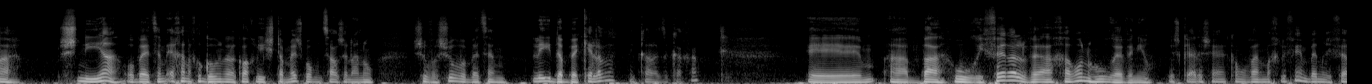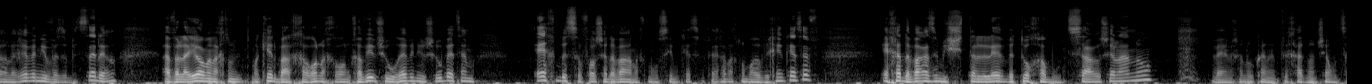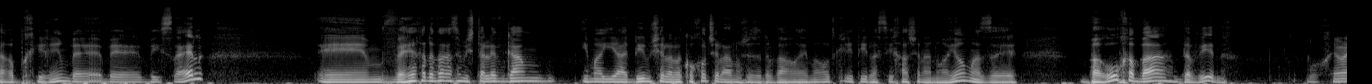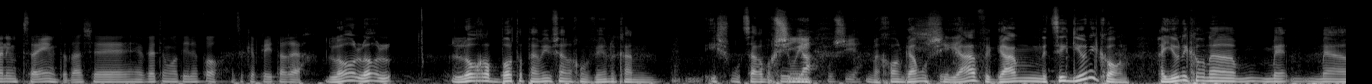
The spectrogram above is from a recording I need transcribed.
השנייה, או בעצם איך אנחנו גורמים ללקוח להשתמש במוצר שלנו שוב ושוב, ובעצם להידבק אליו, נקרא לזה ככה. Uh, הבא הוא referral והאחרון הוא revenue. יש כאלה שכמובן מחליפים בין referral ל-revenue וזה בסדר, אבל היום אנחנו נתמקד באחרון אחרון חביב שהוא revenue, שהוא בעצם איך בסופו של דבר אנחנו עושים כסף, איך אנחנו מרוויחים כסף, איך הדבר הזה משתלב בתוך המוצר שלנו, ויש לנו כאן את אחד מאנשי המוצר הבכירים ב- ב- בישראל, um, ואיך הדבר הזה משתלב גם עם היעדים של הלקוחות שלנו, שזה דבר מאוד קריטי לשיחה שלנו היום, אז... Uh, ברוך הבא, דוד. ברוכים הנמצאים, תודה שהבאתם אותי לפה, איזה כיף להתארח. לא, לא, לא רבות הפעמים שאנחנו מביאים לכאן איש מוצר בכיר. אושייה, אושייה. נכון, גם אושייה וגם נציג יוניקורן. היוניקורן,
